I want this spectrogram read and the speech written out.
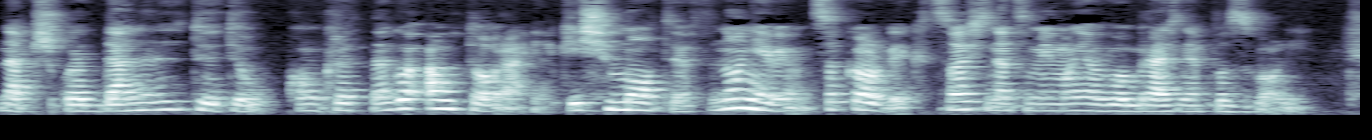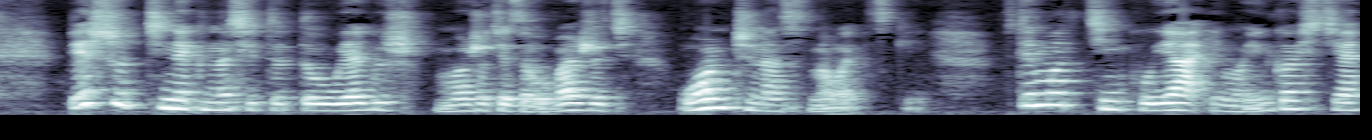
na przykład dany tytuł konkretnego autora, jakiś motyw, no nie wiem, cokolwiek, coś na co mi moja wyobraźnia pozwoli. Pierwszy odcinek nosi tytuł, jak już możecie zauważyć, Łączy nas Małecki. W tym odcinku ja i moi goście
